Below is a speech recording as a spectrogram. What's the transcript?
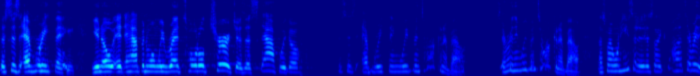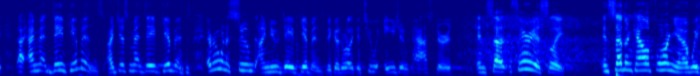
This is everything. You know, it happened when we read Total Church as a staff. We go, this is everything we've been talking about. It's everything we've been talking about. That's why when he said it, it's like, wow, that's everything. I, I, met Dave Gibbons. I just met Dave Gibbons. Everyone assumed I knew Dave Gibbons because we're like the two Asian pastors. And so, seriously, in Southern California, we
